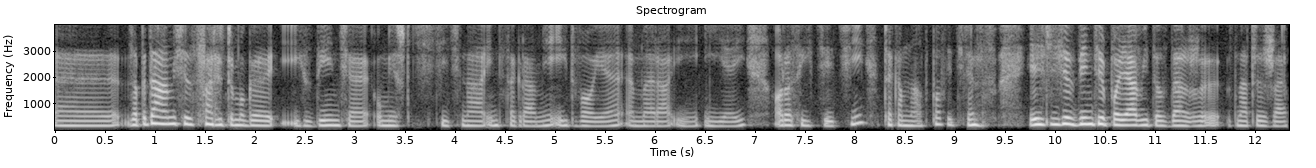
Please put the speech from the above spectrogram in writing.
E, Zapytałam się z Fary, czy mogę ich zdjęcie umieścić na Instagramie, ich dwoje, Emera i, i jej, oraz ich dzieci. Czekam na odpowiedź, więc jeśli się zdjęcie pojawi, to zdarzy, znaczy, że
